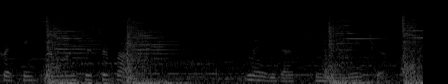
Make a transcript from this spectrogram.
Tricking someone to survive. Maybe that's human nature.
